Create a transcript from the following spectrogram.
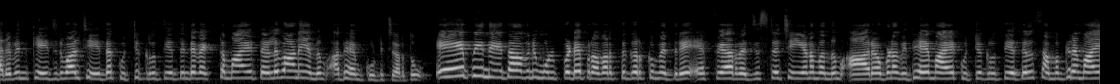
അരവിന്ദ് കെജ്രിവാൾ ചെയ്ത കുറ്റകൃത്യത്തിന്റെ വ്യക്തമായ തെളിവാണ് എന്നും അദ്ദേഹം കൂട്ടിച്ചേർത്തു. എ പി നേതാവിനും ഉൾപ്പെടെ പ്രവർത്തകർക്കുമെതിരെ എഫ്ഐആർ രജിസ്റ്റർ ചെയ്യണമെന്നും ആരോപണ വിധേയമായ കുറ്റകൃത്യത്തിൽ സമഗ്രമായ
